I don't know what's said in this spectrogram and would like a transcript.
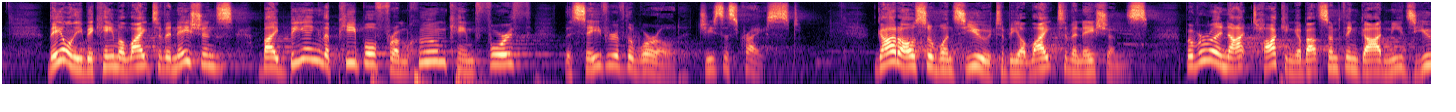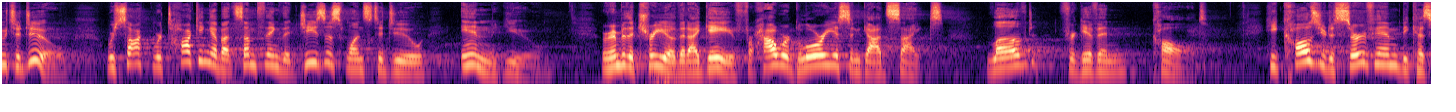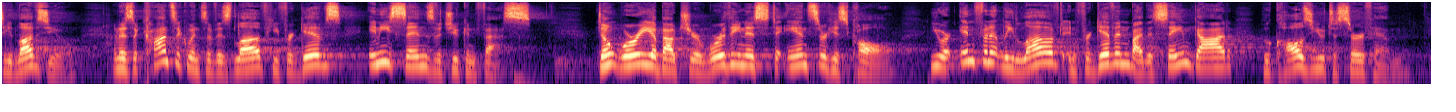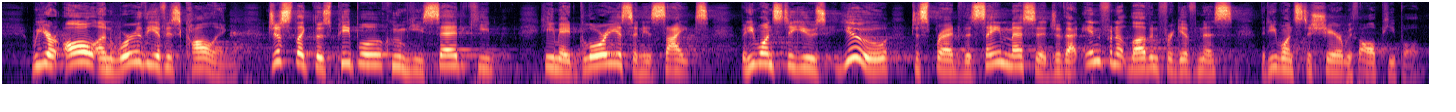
They only became a light to the nations by being the people from whom came forth the Savior of the world, Jesus Christ. God also wants you to be a light to the nations. But we're really not talking about something God needs you to do. We're, so- we're talking about something that Jesus wants to do in you. Remember the trio that I gave for how we're glorious in God's sight loved, forgiven, called. He calls you to serve Him because He loves you. And as a consequence of His love, He forgives any sins that you confess. Don't worry about your worthiness to answer His call. You are infinitely loved and forgiven by the same God who calls you to serve him. We are all unworthy of his calling, just like those people whom he said he, he made glorious in his sight. But he wants to use you to spread the same message of that infinite love and forgiveness that he wants to share with all people.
